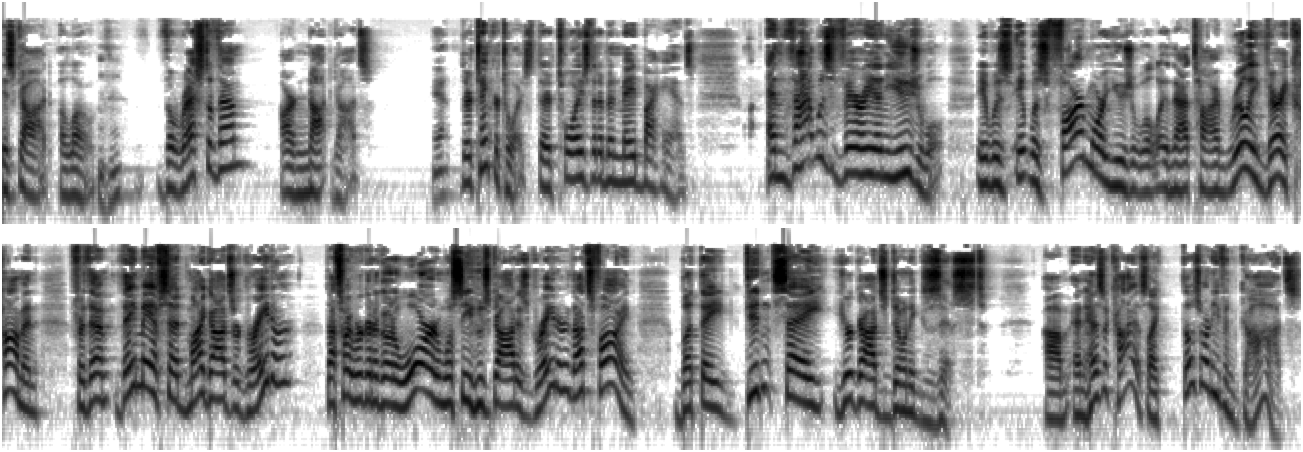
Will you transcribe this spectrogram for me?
is God alone. The rest of them are not gods. Yeah. They're tinker toys. They're toys that have been made by hands. And that was very unusual. It was, it was far more usual in that time, really very common for them. They may have said, my gods are greater. That's why we're going to go to war and we'll see whose God is greater. That's fine. But they didn't say your gods don't exist. Um, and Hezekiah is like, those aren't even gods.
